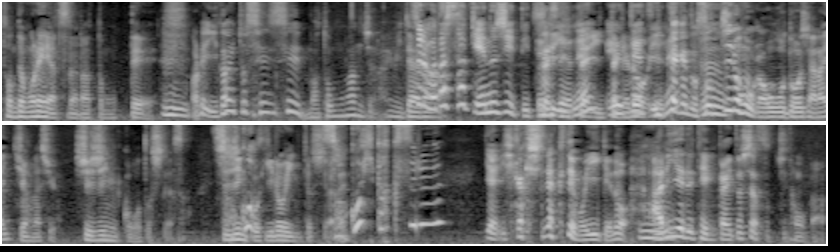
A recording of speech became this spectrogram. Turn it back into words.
とんでもねえやつだなと思って、うんあれ、意外と先生まともなんじゃない？みたいな。それ私さっき NG って言ったやつだよね 言ったけど、言ったけど、そっちうんの方が王道じゃないっていう話よ。主人公としてはさ。主人公ヒロインとしてはね。そこ比較する？いや、比較しなくてもいいけど、うんあり得る展開としてはそっちの方が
